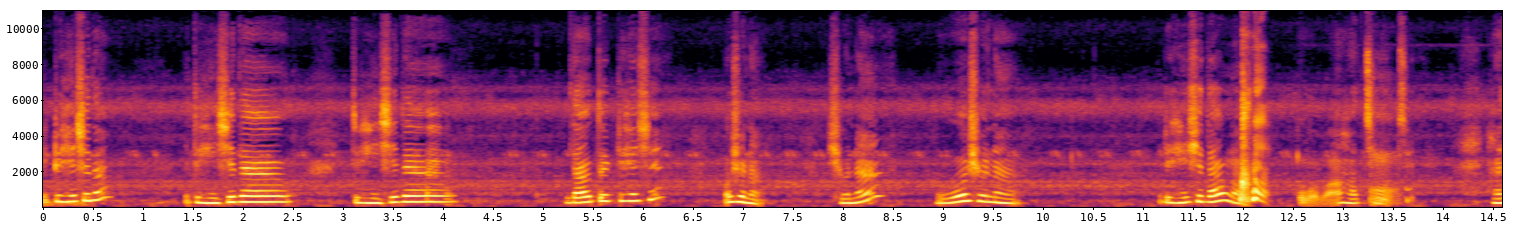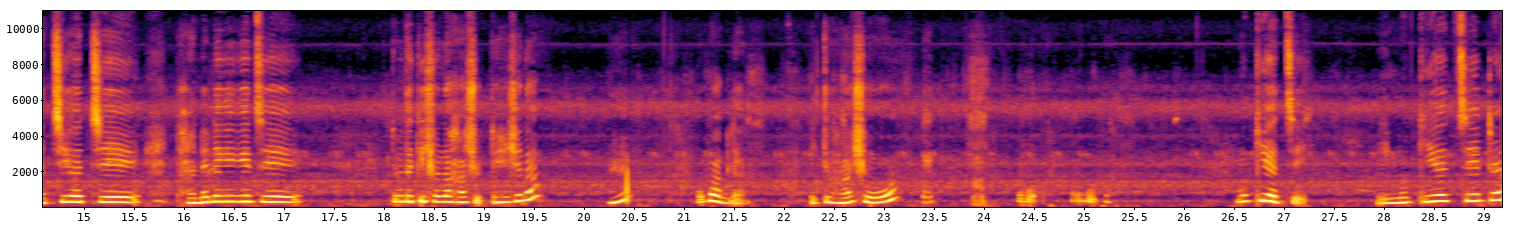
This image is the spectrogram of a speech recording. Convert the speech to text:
একটু হেসে দাও, একটু হেসে দাও, একটু হেসে দাও। দাও তো একটু হেসে। ও শোনা শোনা ও শোনা একটু হেসে দাও না। ও বাবা, হাঁচি হচ্ছে হাঁচি হচ্ছে, ঠান্ডা লেগে গেছে। তুমি তো কি সুন্দর হাসো, একটু হেসে দাও। হুম? ও পাগলা, একটু হাসো। ও বাবা ও বাবা। মুখ কি হচ্ছে? এই মুখ কি হচ্ছে এটা?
